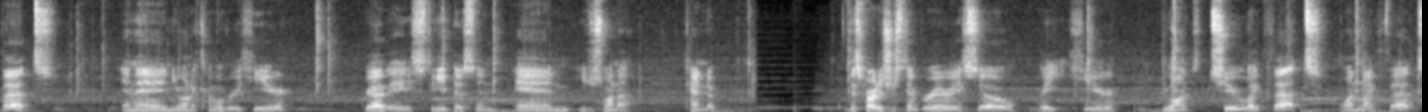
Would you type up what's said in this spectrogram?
that. And then you want to come over here, grab a sticky piston, and you just want to kind of this part is just temporary, so right here, you want two like that, one like that,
